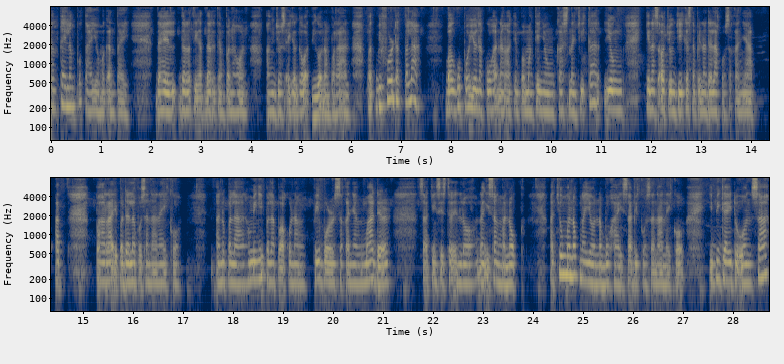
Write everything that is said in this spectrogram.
antay lang po tayo, mag-antay. Dahil darating at darating ang panahon, ang Diyos ay gagawa at ng paraan. But before that pala, bago po yun nakuha ng aking pamangkin yung cash na Gcash, yung kinas out yung Gcash na pinadala ko sa kanya at para ipadala po sa nanay ko. Ano pala, humingi pala po ako ng favor sa kanyang mother, sa aking sister-in-law, ng isang manok. At yung manok na yon nabuhay, sabi ko sa nanay ko, ibigay doon sa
